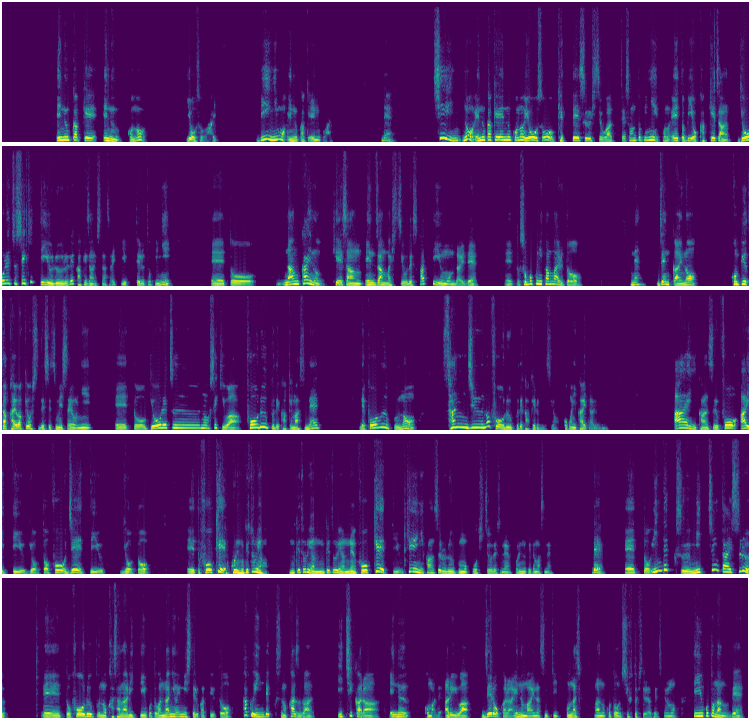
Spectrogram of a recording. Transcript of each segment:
n×n 個の要素が入って、B にも n×n 個入って。で、C の n×n 個の要素を決定する必要があって、その時にこの A と B を掛け算、行列積っていうルールで掛け算しなさいって言ってる時に、えっ、ー、と、何回の計算、演算が必要ですかっていう問題で、えっ、ー、と、素朴に考えると、ね、前回のコンピューター会話教室で説明したように、えっ、ー、と、行列の積は、フォーループで書けますね。で、フォーループの三重のフォーループで書けるんですよ。ここに書いてあるように。i に関する 4i っていう行と 4j っていう行と、えっ、ー、と 4k、これ抜け取るやん。抜け取るやん、抜け取るやんね。4k っていう k に関するループもここ必要ですね。これ抜けてますね。で、えっ、ー、と、インデックス3つに対する、えっ、ー、と、フォーループの重なりっていうことが何を意味してるかっていうと、各インデックスの数が1から n まで、あるいは0から n-1、同じあのことをシフトしてるわけですけども、っていうことなので、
